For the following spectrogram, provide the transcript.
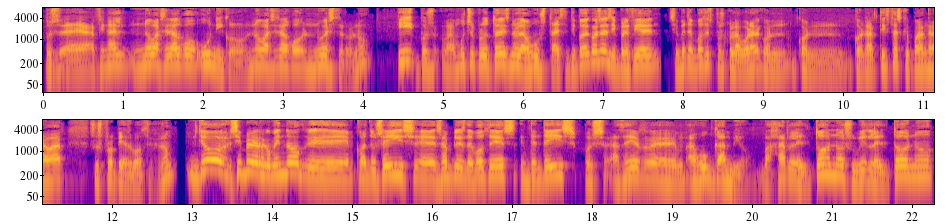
pues eh, al final no va a ser algo único, no va a ser algo nuestro, ¿no? Y pues a muchos productores no les gusta este tipo de cosas y prefieren, si meten voces, pues colaborar con, con, con artistas que puedan grabar sus propias voces, ¿no? Yo siempre recomiendo que cuando uséis eh, samples de voces intentéis pues hacer eh, algún cambio, bajarle el tono, subirle el tono,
